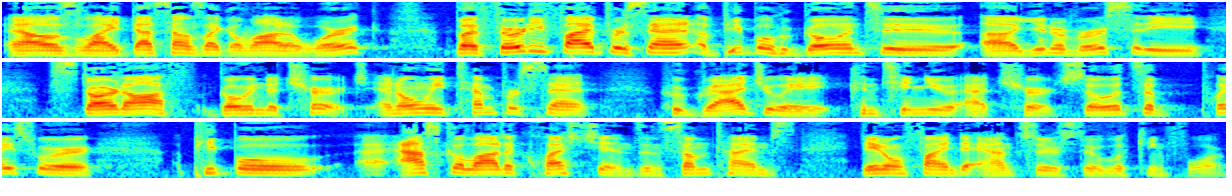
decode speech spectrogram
And I was like, that sounds like a lot of work. But 35% of people who go into uh, university start off going to church, and only 10% who graduate continue at church. So it's a place where people ask a lot of questions, and sometimes they don't find the answers they're looking for.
